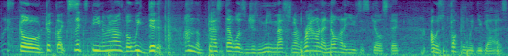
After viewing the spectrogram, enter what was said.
Let's go! Took like 16 rounds, but we did it! I'm the best. That wasn't just me messing around. I know how to use the skill stick. I was fucking with you guys.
